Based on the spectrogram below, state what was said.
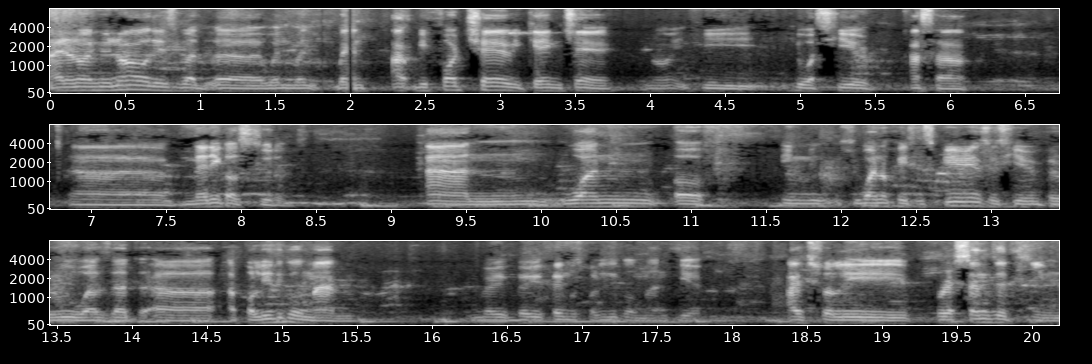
I don't know if you know this, but uh, when when, when uh, before Che became Che, you know, he he was here as a uh, medical student and one of in one of his experiences here in Peru was that uh, a political man, very very famous political man here, actually presented him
